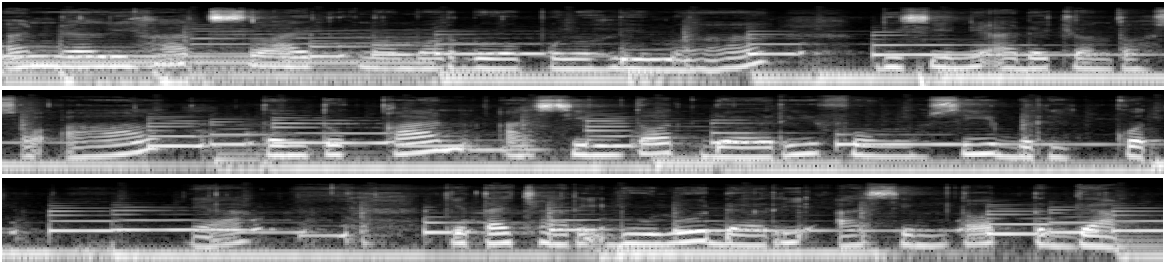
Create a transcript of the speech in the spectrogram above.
Anda lihat slide nomor 25. Di sini ada contoh soal tentukan asimtot dari fungsi berikut ya. Kita cari dulu dari asimtot tegak.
